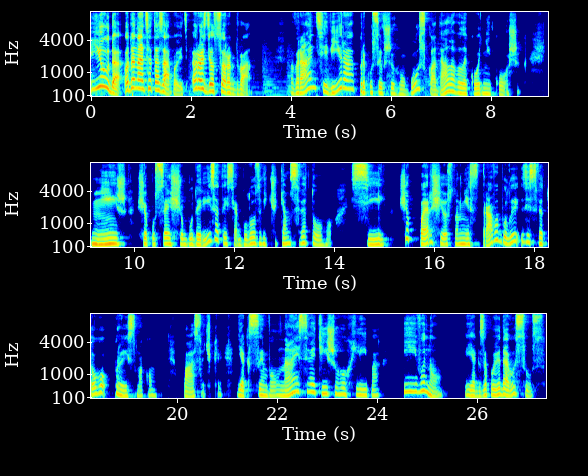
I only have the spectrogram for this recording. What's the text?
Юда, одинадцята заповідь, розділ 42. Вранці Віра, прикусивши губу, складала великодній кошик. Ніж, щоб усе, що буде різатися, було з відчуттям святого, сіль, щоб перші основні страви були зі святого присмаком, пасочки, як символ найсвятішого хліба, і вино, як заповідав Ісус.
